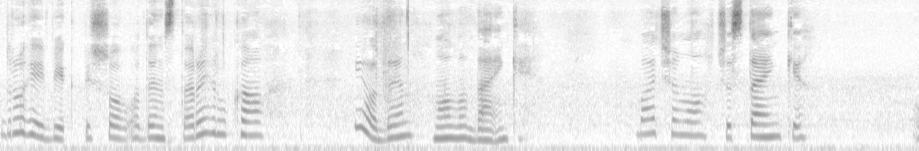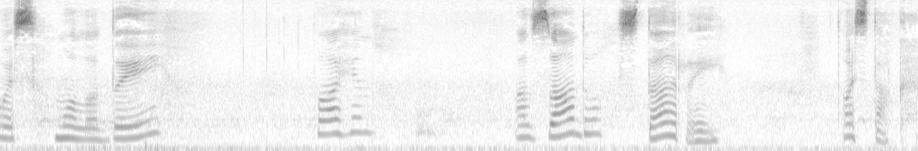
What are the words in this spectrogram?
Другий бік пішов один старий рукав і один молоденький. Бачимо чистенькі. Ось молодий пагін, а ззаду старий. Ось так.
